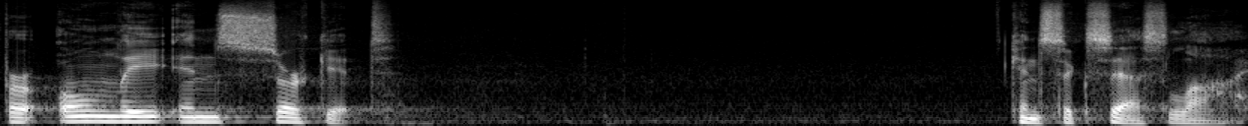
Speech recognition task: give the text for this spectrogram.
For only in circuit can success lie.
